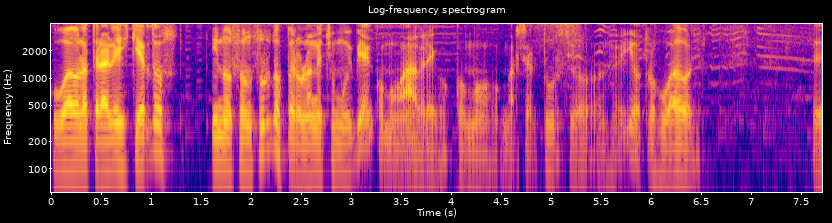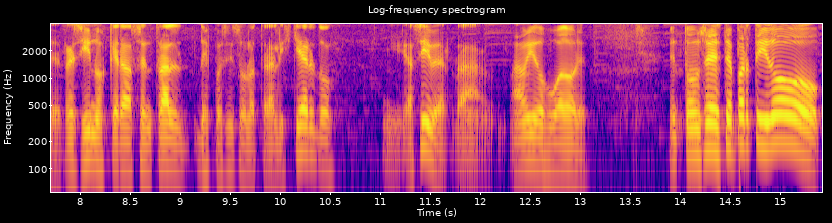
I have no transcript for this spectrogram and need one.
jugado laterales izquierdos y no son zurdos, pero lo han hecho muy bien, como Ábrego, como Marcial Turcio y otros jugadores. Eh, Recinos, que era central, después hizo lateral izquierdo, y así, ¿verdad? Ha habido jugadores. Entonces, este partido,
